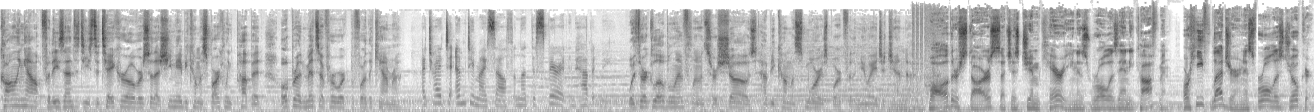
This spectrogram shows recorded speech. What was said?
calling out for these entities to take her over so that she may become a sparkling puppet. Oprah admits of her work before the camera. I tried to empty myself and let the spirit inhabit me. With her global influence, her shows have become a smorgasbord for the New Age agenda. While other stars, such as Jim Carrey in his role as Andy Kaufman, or Heath Ledger in his role as Joker,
